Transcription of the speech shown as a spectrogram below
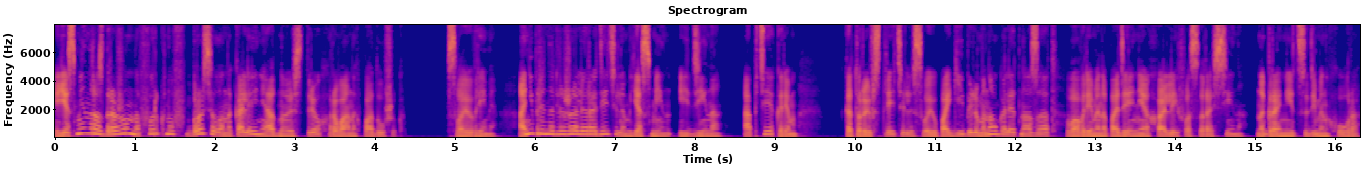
Ясмин, раздраженно фыркнув, бросила на колени одну из трех рваных подушек. В свое время они принадлежали родителям Ясмин и Дина, аптекарям, которые встретили свою погибель много лет назад во время нападения халифа Сарасина на границе Деменхура.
